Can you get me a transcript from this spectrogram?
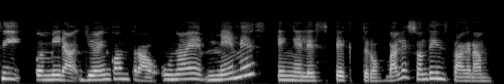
Sí, pues mira, yo he encontrado, uno es memes en el espectro, ¿vale? Son de Instagram.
